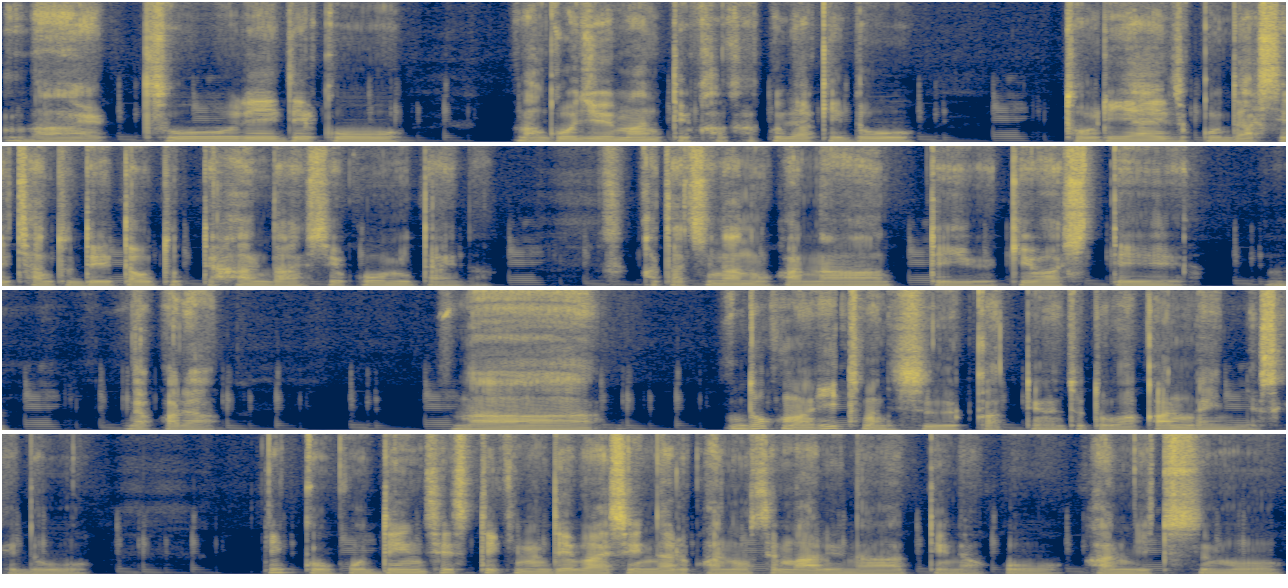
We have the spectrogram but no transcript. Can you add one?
まあそれでこう、まあ50万っていう価格だけど、とりあえずこう出してちゃんとデータを取って判断していこうみたいな形なのかなっていう気はして、うん、だから、まあ、どこまで、いつまで続くかっていうのはちょっとわかんないんですけど、結構こう伝説的なデバイスになる可能性もあるなっていうのはこう感じつつも、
